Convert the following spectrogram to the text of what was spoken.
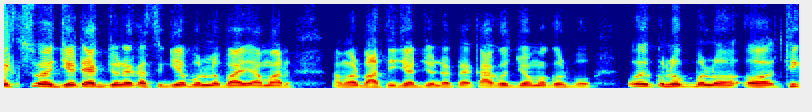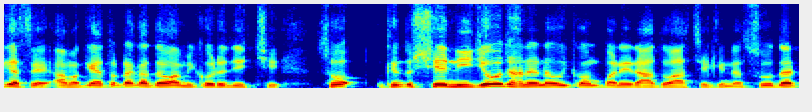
এক্স ওয়াই যেটা একজনের কাছে গিয়ে বলল, ভাই, আমার আমার বাতিজার জন্য একটা কাগজ জমা করব। ওই লোক বলল ঠিক আছে, আমাকে এত টাকা দাও, আমি করে দিচ্ছি। সো কিন্তু সে নিজেও জানে না ওই কোম্পানির আদৌ আছে কিনা। সো দ্যাট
